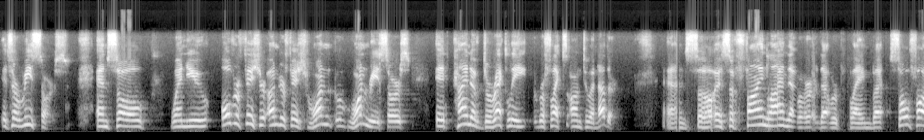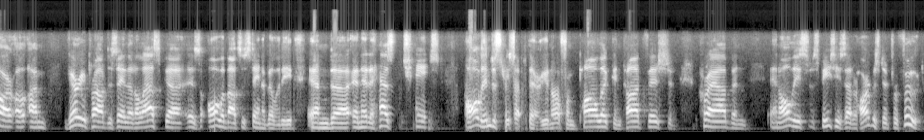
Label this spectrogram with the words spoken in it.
it's a resource. And so when you overfish or underfish one, one resource, it kind of directly reflects onto another. And so it's a fine line that we're that we're playing. But so far, uh, I'm very proud to say that Alaska is all about sustainability, and uh, and it has changed all industries up there, you know, from pollock and codfish and crab and, and all these species that are harvested for food.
